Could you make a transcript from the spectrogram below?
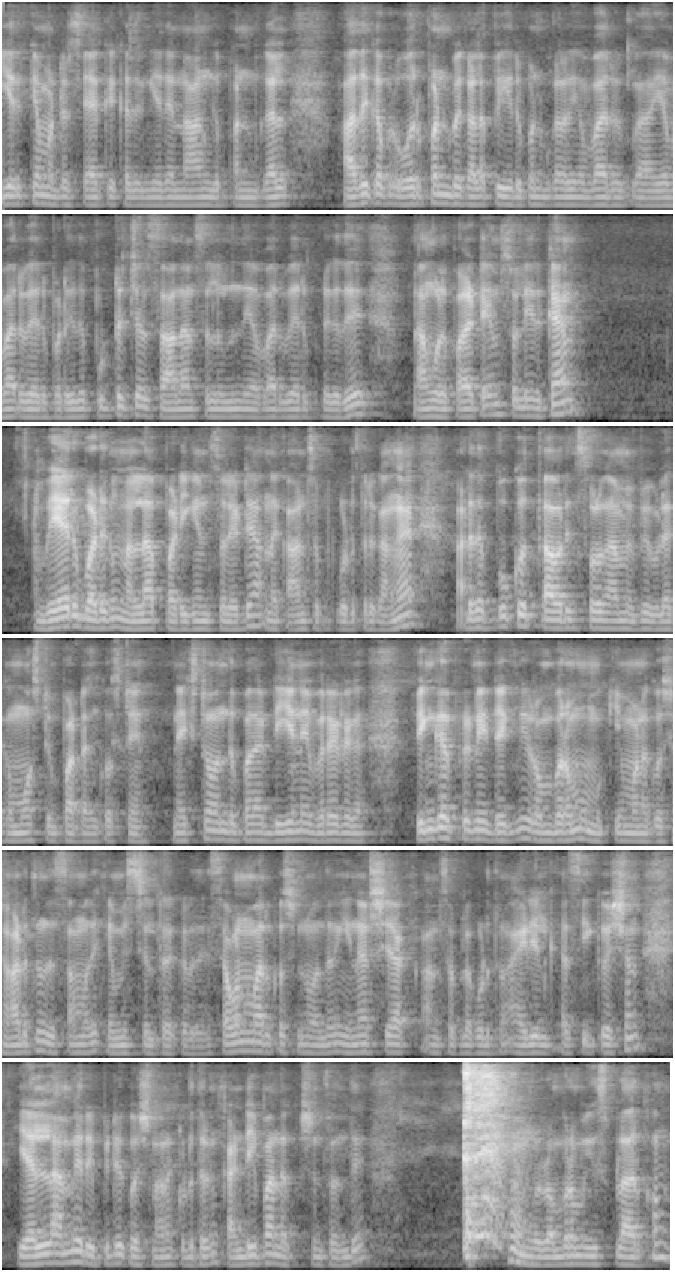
இயற்கை மற்றும் செயற்கை கதிர்கிறது நான்கு பண்புகள் அதுக்கப்புறம் ஒரு பண்பு கலப்பு பண்புகள் எவ்வாறு எவ்வாறு வேறுபடுகிறது? புற்றுச்சல் சாதாரண செல்லிருந்து எவ்வாறு வேறுபடுகிறது? நான் உங்களுக்கு பல டைம் சொல்லியிருக்கேன். வேறுபாடுகள் நல்லா படிங்கன்னு சொல்லிட்டு அந்த கான்செப்ட் கொடுத்துருக்காங்க. அடுத்து பூக்குத்தாவரி சொல்க அமைப்பு விளக்க மோஸ்ட் இம்பார்ட்டன்ட் கொஸ்டின் நெக்ஸ்ட் வந்து பார்த்தீங்கன்னா டிஎன்ஏ விரைவில் ஃபிங்கர் பிரிண்டிங் டெக்னிக் ரொம்ப ரொம்ப முக்கியமான கொஸ்டின் அடுத்து இந்த சம்மதி கெமிஸ்ட்ரியில் இருக்கிறது. செவன் மார்க் கொஸ்டின் வந்து இனர்ஷியா கான்செப்ட்டில் கொடுத்துருங்க ஐடியல் கேஸ் ஈக்குவேஷன் எல்லாமே ரிப்பீட்டட் கொஸ்டினாக கொடுத்துருக்காங்க. கண்டிப்பாக அந்த கொஸ்டின்ஸ் வந்து உங்களுக்கு ரொம்ப ரொம்ப யூஸ்ஃபுல்லாக இருக்கும்.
